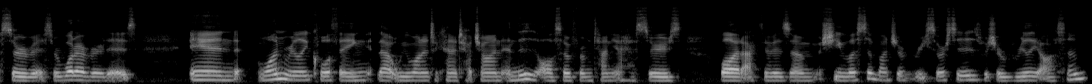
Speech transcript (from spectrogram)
service or whatever it is. And one really cool thing that we wanted to kind of touch on, and this is also from Tanja Hester's Wallet Activism. She lists a bunch of resources which are really awesome.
